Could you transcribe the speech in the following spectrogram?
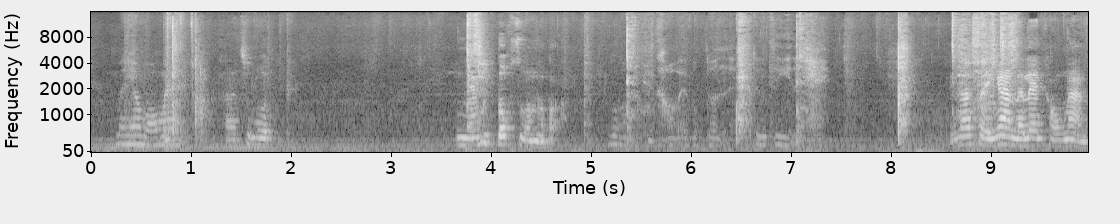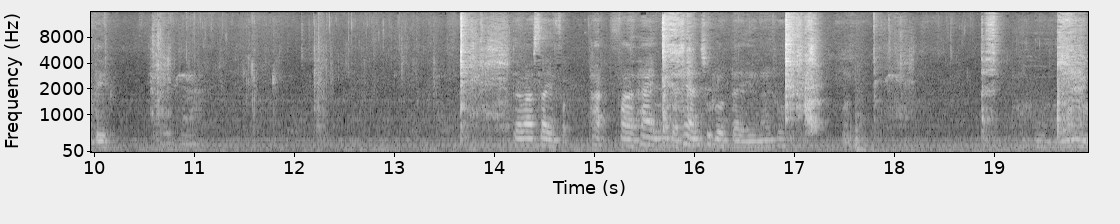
ำไม่ยอมออกมาขาดสุรสยังที่ตกสวมหรอบ่บ่เข้าไปบุกต้นเลยตื้อจีเลยเวลาใส่งานแล้วแล่นของน้ำติแต่ว่าใส่ฝาฝาไทยมันจะแทนสุรสได้อยู่นะทุกคนอื้อหือ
